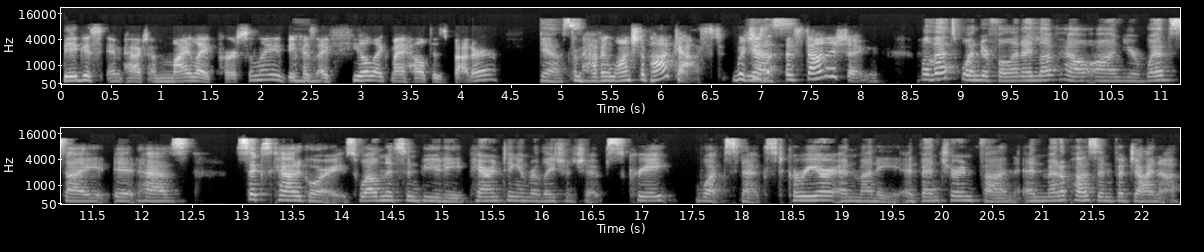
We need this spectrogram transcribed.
biggest impact on my life personally because mm-hmm. I feel like my health is better yes from having launched a podcast which yes. is astonishing well that's wonderful and i love how on your website it has six categories wellness and beauty parenting and relationships create what's next? Career and money adventure and fun and menopause and vagina.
